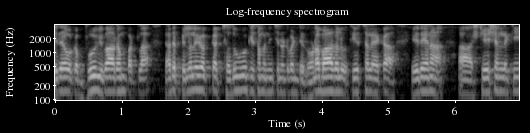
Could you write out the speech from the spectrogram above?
ఏదో ఒక భూ వివాదం పట్ల లేదా పిల్లల యొక్క చదువుకి సంబంధించినటువంటి రుణ బాధలు తీర్చలేక ఏదైనా స్టేషన్లకి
